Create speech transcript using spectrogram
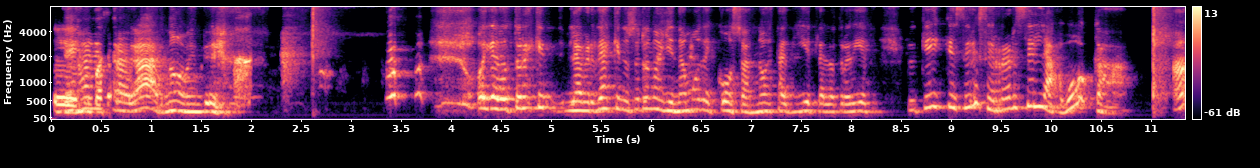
Eh, Deja de tragar, no, mentira. Oiga, doctor, es que la verdad es que nosotros nos llenamos de cosas, ¿no? Esta dieta, la otra dieta. Lo que hay que hacer es cerrarse la boca. ¿Ah?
